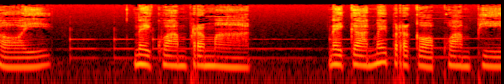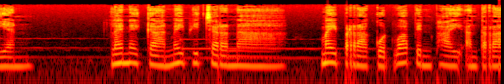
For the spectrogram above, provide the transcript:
ถอย ในความประมาท ในการไม่ประกอบความเพียร และในการไม่พิจารณา ไม่ปรากฏว่าเป็นภัยอันตร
